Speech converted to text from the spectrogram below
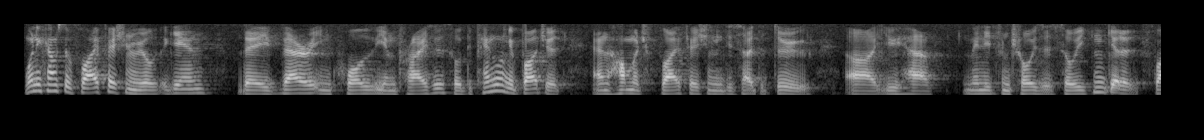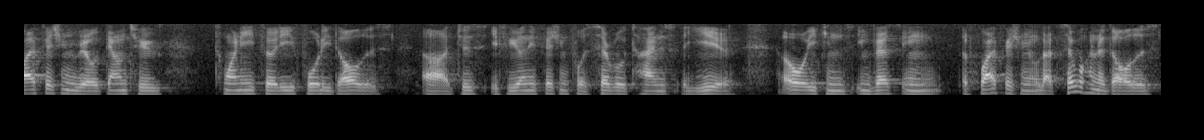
When it comes to fly fishing reels, again, they vary in quality and prices. So depending on your budget and how much fly fishing you decide to do, uh, you have many different choices. So you can get a fly fishing reel down to 20, 30, 40 dollars uh, just if you're only fishing for several times a year. Or you can invest in a fly fishing reel that's several hundred dollars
